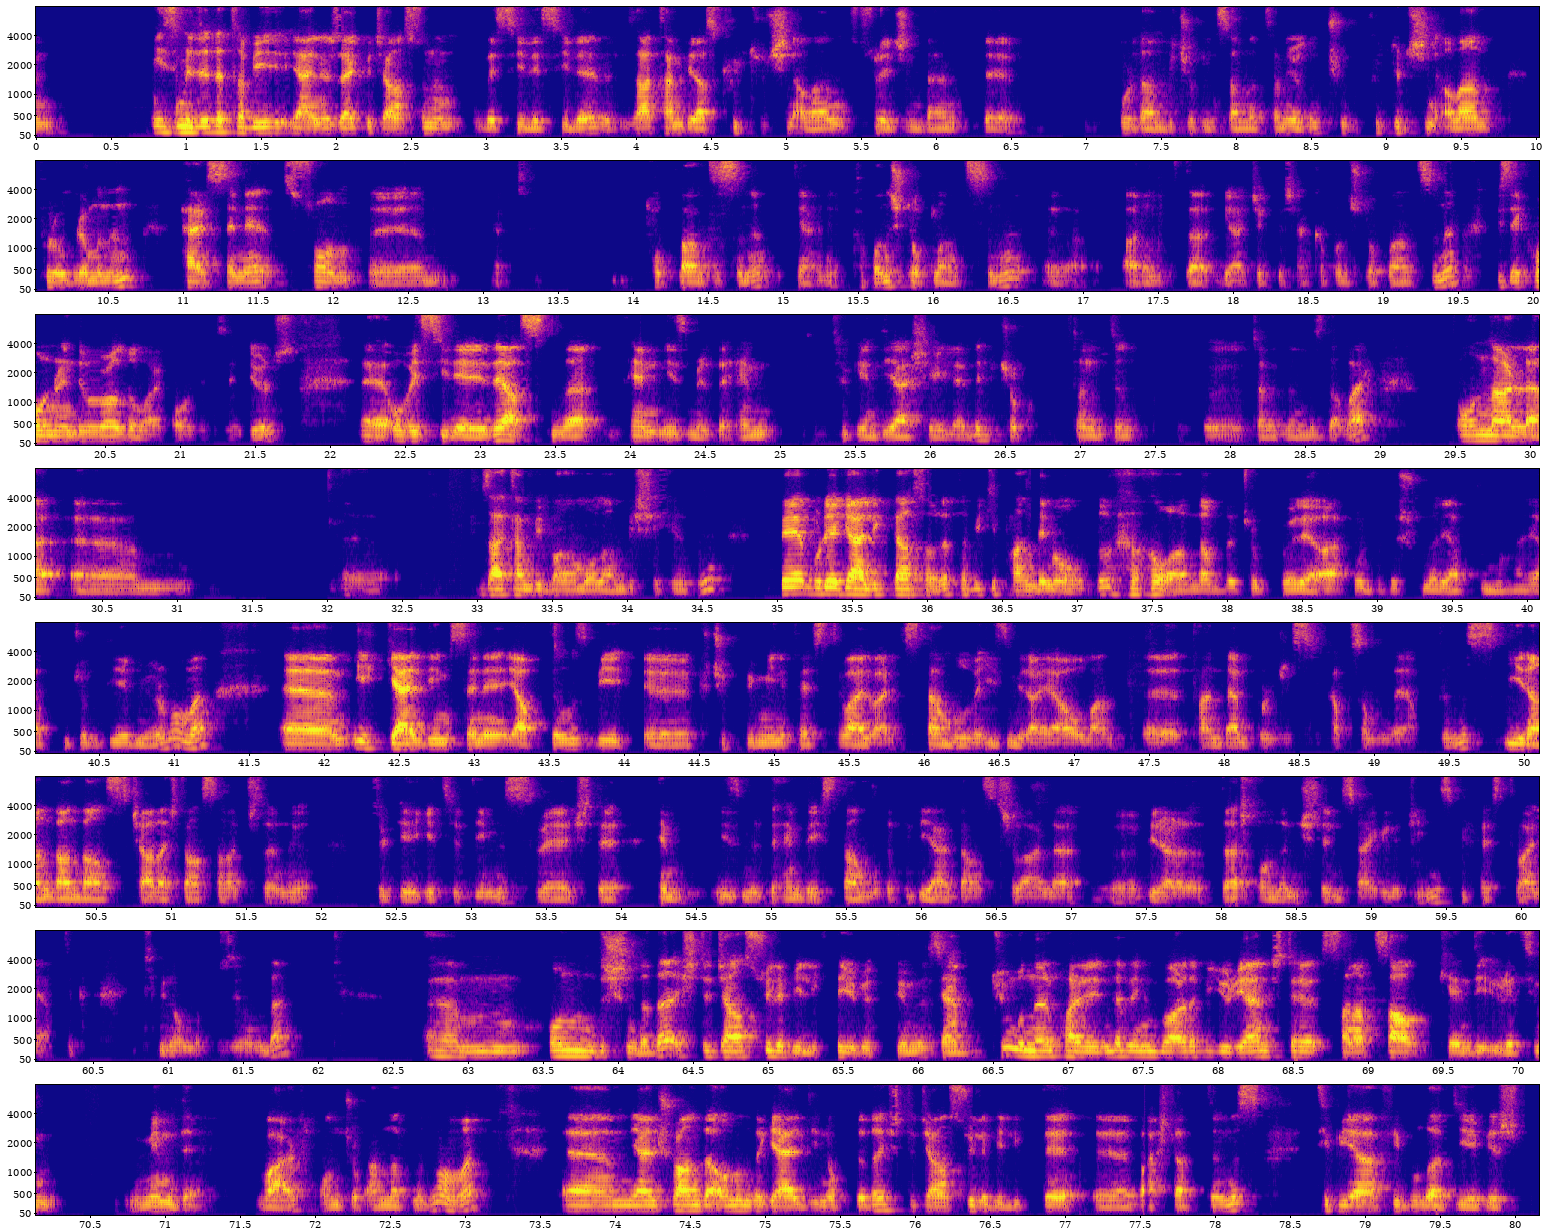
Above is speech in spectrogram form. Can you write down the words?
İzmir'de de tabii yani özellikle Cansu'nun vesilesiyle zaten biraz kültür için alan sürecinden de buradan birçok insanla tanıyordum. Çünkü kültür için alan programının her sene son e, toplantısını yani kapanış toplantısını e, Aralık'ta gerçekleşen kapanış toplantısını biz A Corner in the World olarak organize ediyoruz. E, o vesileyle de aslında hem İzmir'de hem Türkiye'nin diğer şehirlerinde birçok tanıdığım, e, tanıdığımız da var. Onlarla e, e, zaten bir bağım olan bir şehirdi. Ve buraya geldikten sonra tabii ki pandemi oldu. o anlamda çok böyle ah burada da şunları yaptım, bunları yaptım çok diyemiyorum ama e, ilk geldiğim sene yaptığımız bir e, küçük bir mini festival var. İstanbul ve İzmir ayağı olan e, Tandem projesi kapsamında yaptığımız. İran'dan dans, çağdaş dans sanatçılarını Türkiye'ye getirdiğimiz ve işte hem İzmir'de hem de İstanbul'daki diğer dansçılarla e, bir arada onların işlerini sergileyeceğimiz bir festival yaptık 2019 yılında. Onun dışında da işte Cansu ile birlikte yürüttüğümüz yani tüm bunların paralelinde benim bu arada bir yürüyen işte sanatsal kendi üretimim de var. Onu çok anlatmadım ama yani şu anda onun da geldiği noktada işte Cansu ile birlikte e, başlattığımız Tibia Fibula diye bir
